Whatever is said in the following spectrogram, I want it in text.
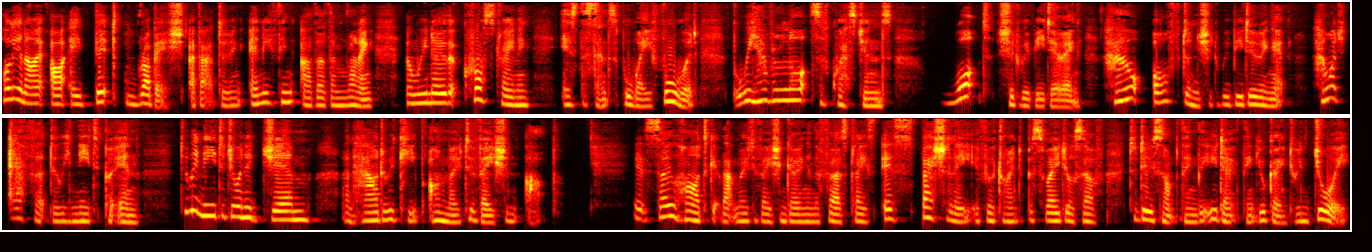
Holly and I are a bit rubbish about doing anything other than running, and we know that cross training is the sensible way forward. But we have lots of questions. What should we be doing? How often should we be doing it? How much effort do we need to put in? Do we need to join a gym? And how do we keep our motivation up? It's so hard to get that motivation going in the first place, especially if you're trying to persuade yourself to do something that you don't think you're going to enjoy.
